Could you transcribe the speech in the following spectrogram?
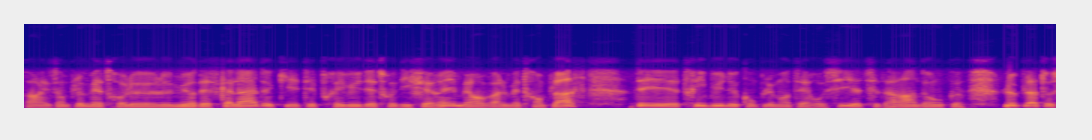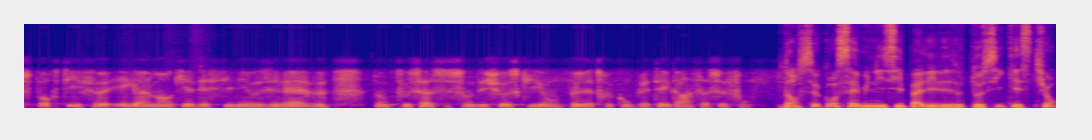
par exemple mettre le, mur d'escalade qui était prévu d'être différé, mais on va le mettre en place, des tribunes complémentaires aussi, etc. Donc le plateau sportif également qui est destiné aux élèves. Donc tout ça, ce sont des choses qui ont pu être complétées grâce à ce fonds. Dans ce conseil municipal, il est aussi question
